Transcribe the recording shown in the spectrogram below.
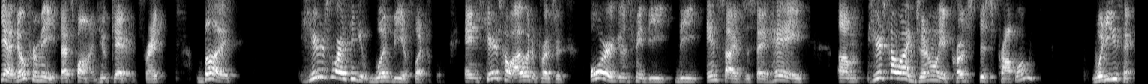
yeah, no for me. That's fine. Who cares, right? But here's where I think it would be applicable and here's how I would approach it. Or it gives me the the insight to say, hey, um, here's how I generally approach this problem. What do you think?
